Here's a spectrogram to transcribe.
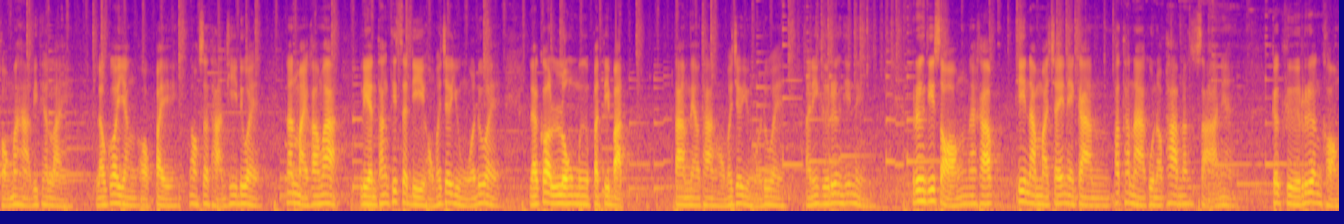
ของมหาวิทยาลัย แล้วก็ยังออกไปนอกสถานที่ด้วย นั่นหมายความว่าเรียนทั้งทฤษฎีของพระเจ้าอยู่หัวด้วย แล้วก็ลงมือปฏิบัติตามแนวทางของพระเจ้าอยู่หัวด้วย อันนี้คือเรื่องที่ 1 เรื่องที่2นะครับที่นำมาใช้ในการพัฒนาคุณภาพนักศึกษาเนี่ย ก็คือเรื่องของ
